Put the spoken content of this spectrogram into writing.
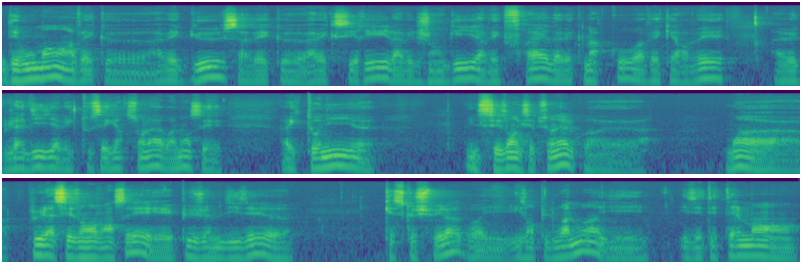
des moments avec, euh, avec Gus, avec, euh, avec Cyril, avec Jean-Guy, avec Fred, avec Marco, avec Hervé, avec Vladi, avec tous ces garçons-là. Vraiment, c'est avec Tony, une saison exceptionnelle. Moi, plus la saison avançait, et plus je me disais qu'est-ce que je fais là Ils, ont plus besoin de moi. ils étaient tellement,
